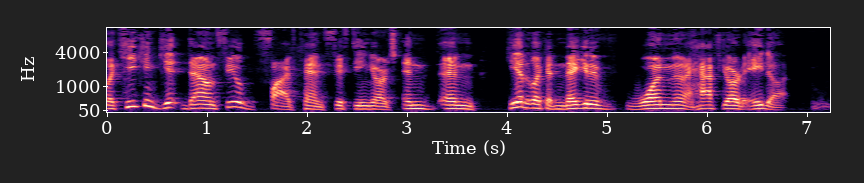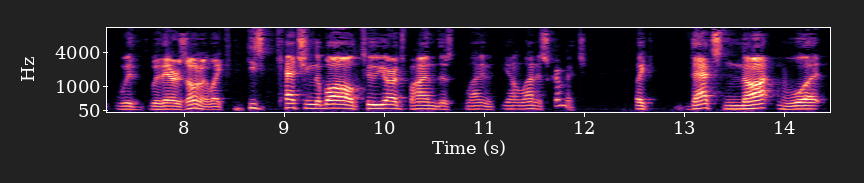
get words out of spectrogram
Like he can get downfield 5, 10, 15 yards. And and he had like a negative one and a half yard A dot with with Arizona. Like he's catching the ball two yards behind this line, you know, line of scrimmage. Like that's not what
